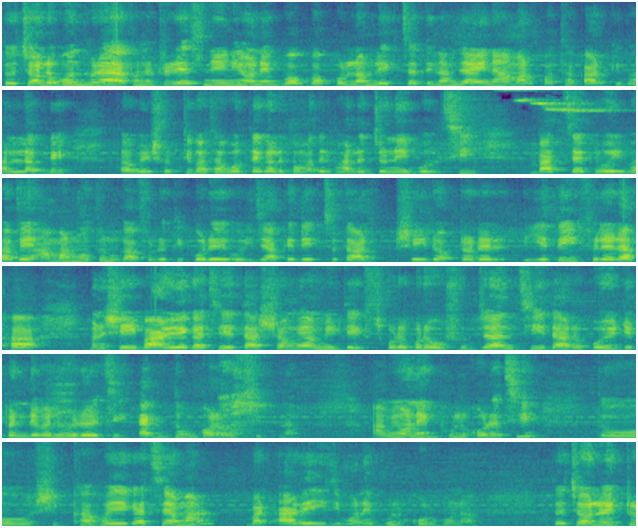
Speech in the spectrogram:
তো চলো বন্ধুরা, এখন একটু রেস্ট নিয়ে নিই। অনেক বক বক করলাম লেকচার দিলাম, জানি না আমার কথা কার কি ভালো লাগবে। তবে সত্যি কথা বলতে গেলে তোমাদের ভালোর জন্যই বলছি, বাচ্চাকে ওইভাবে আমার মতন গাফলতি করে ওই যাকে দেখছ তার সেই ডক্টরের ইয়েতেই ফেলে রাখা মানে সেই বাইরে গেছে তার সঙ্গে আমি টেক্সট করে করে ওষুধ জানছি, তার উপরেই ডিপেন্ডেবল হয়ে রয়েছি, একদম করা উচিত না। আমি অনেক ভুল করেছি, তো শিক্ষা হয়ে গেছে আমার বাট আর এই জীবনে ভুল করব না। তো চলো একটু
